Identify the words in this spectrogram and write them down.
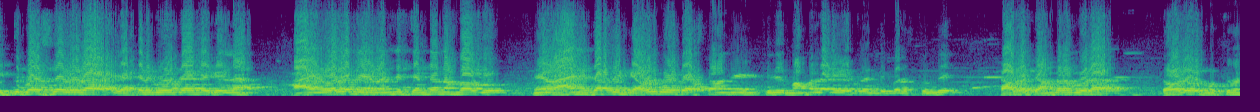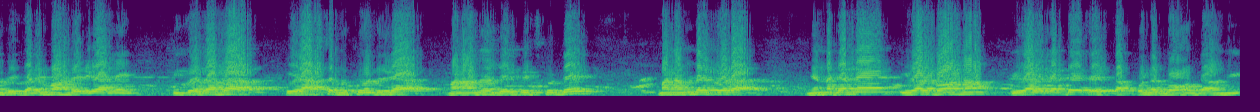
ఎట్టి పరిస్థితుల్లో కూడా ఎక్కడికి ఓటానికి వెళ్ళినా ఆయన వల్ల మేము అన్ని తింటున్నాం బాబు. మేము ఆయన తప్ప ఇంకెవరికి ఓటేస్తామని ఇది మమ్మల్ని అడిగేటువంటి పరిస్థితి ఉంది. కాబట్టి అందరం కూడా గౌరవ ముఖ్యమంత్రి జగన్మోహన్ రెడ్డి గారిని ఇంకో దఫా ఈ రాష్ట్ర ముఖ్యమంత్రిగా మన అందరం గెలిపించుకుంటే మనందరం కూడా నిన్న కన్నా ఇవాళ బాగున్నాం ఇవాళ కంటే రేపు తప్పకుండా బాగుంటామని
